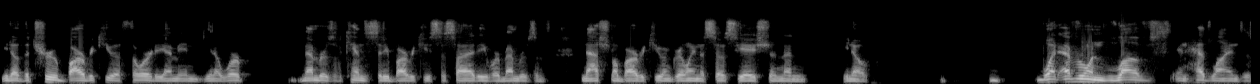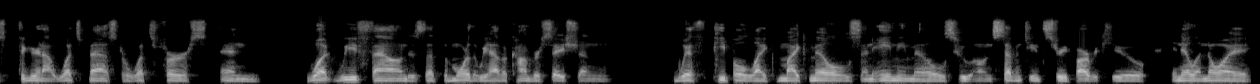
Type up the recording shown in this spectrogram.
you know the true barbecue authority i mean you know we're members of kansas city barbecue society we're members of national barbecue and grilling association and you know what everyone loves in headlines is figuring out what's best or what's first and what we've found is that the more that we have a conversation with people like mike mills and amy mills who own 17th street barbecue in illinois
